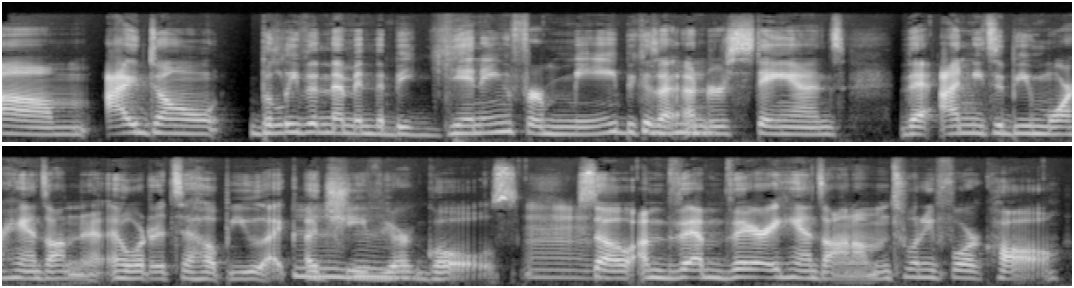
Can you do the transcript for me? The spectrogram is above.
um, I don't believe in them in the beginning for me because Mm-hmm. I understand that I need to be more hands on in order to help you like achieve your Mm-hmm. goals. So I'm, I'm very hands on. I'm 24 call,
